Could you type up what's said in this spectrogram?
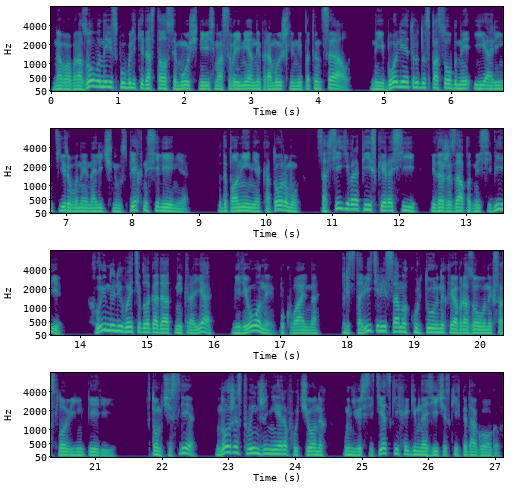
Новообразованной республике достался мощный весьма современный промышленный потенциал, наиболее трудоспособное и ориентированное на личный успех население, в дополнение к которому со всей европейской России и даже Западной Сибири хлынули в эти благодатные края миллионы, буквально, представителей самых культурных и образованных сословий империи, в том числе множество инженеров, ученых, университетских и гимназических педагогов.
